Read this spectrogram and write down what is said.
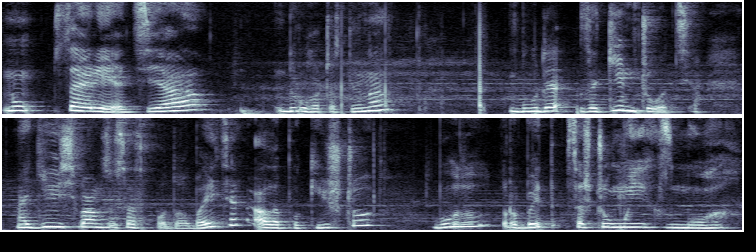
Ну, серія ця, друга частина, буде закінчуватися. Надіюсь, вам це все сподобається, але поки що буду робити все, що в моїх змогах.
